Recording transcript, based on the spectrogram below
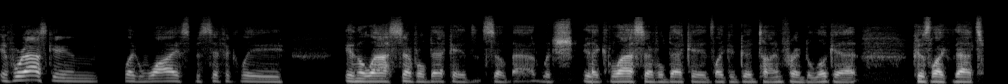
if we're asking like why specifically in the last several decades it's so bad, which like the last several decades, like a good time frame to look at, because like that's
